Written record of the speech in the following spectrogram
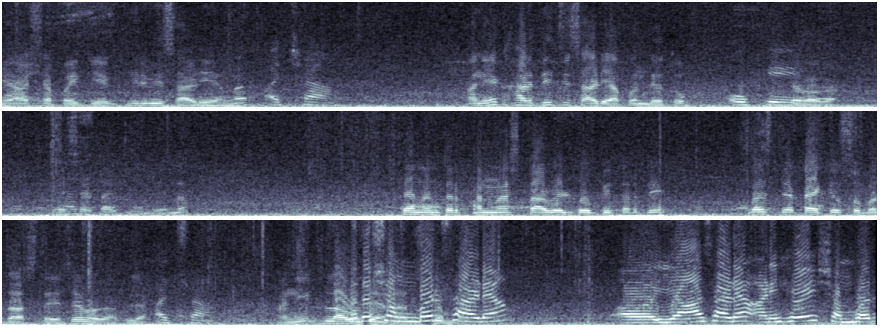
हे अशापैकी एक हिरवी साडी येणार अच्छा. आणि एक हळदीची साडी आपण देतो. ओके. हे बघा. अशा टाईपमध्ये ना. त्यानंतर पन्नास टावेल टोपी तर ते बस त्या पॅकेज सोबत असतं. हे बघा आपल्या. अच्छा. आणि ब्लाऊज शंभर साड्या अ, या साड्या आणि हे शंभर.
